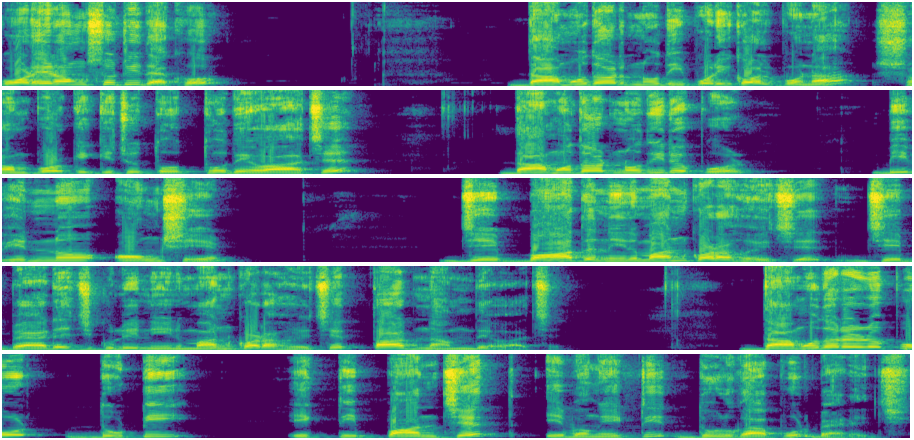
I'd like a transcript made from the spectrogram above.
পরের অংশটি দেখো। দামোদর নদী পরিকল্পনা সম্পর্কে কিছু তথ্য দেওয়া আছে। দামোদর নদীর ওপর বিভিন্ন অংশে যে বাঁধ নির্মাণ করা হয়েছে, যে ব্যারেজগুলি নির্মাণ করা হয়েছে, তার নাম দেওয়া আছে। দামোদরের ওপর দুটি, একটি পাঞ্চেত এবং একটি দুর্গাপুর ব্যারেজ।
